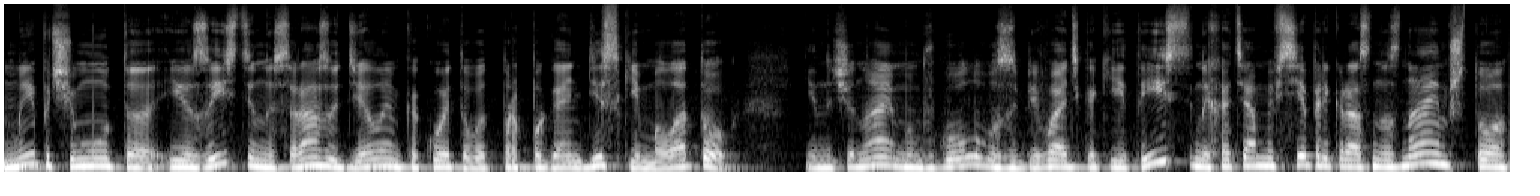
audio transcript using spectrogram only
мы почему-то из истины сразу делаем какой-то вот пропагандистский молоток и начинаем им в голову забивать какие-то истины, хотя мы все прекрасно знаем, что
